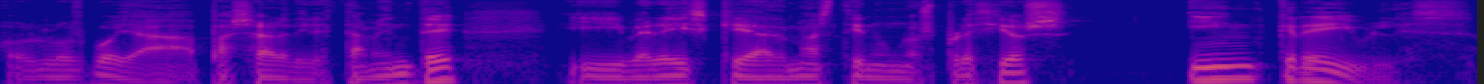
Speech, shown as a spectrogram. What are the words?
os los voy a pasar directamente y veréis que además tiene unos precios increíbles.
